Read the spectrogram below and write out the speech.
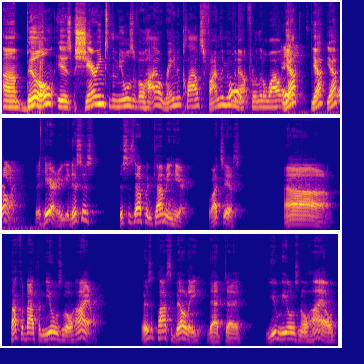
Um, Bill is sharing to the mules of Ohio. Rain and clouds finally moving oh. out for a little while. Hey. Yeah, yeah, yeah. Yeah. But here, this is this is up and coming here. Watch this. Uh, talk about the mules of Ohio. There's a possibility that uh, you mules in Ohio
